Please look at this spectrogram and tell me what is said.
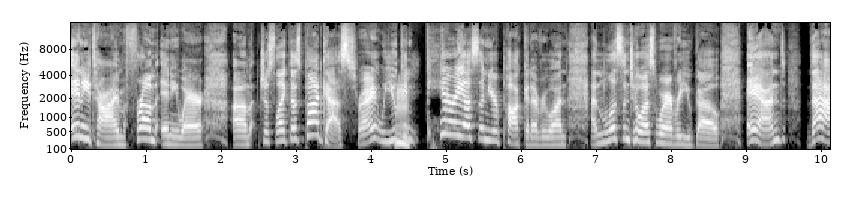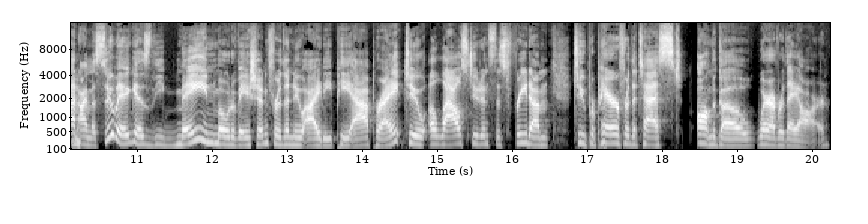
any time from anywhere, um, just like this podcast, right? Well, you Mm. can carry us in your pocket, everyone, and listen to us wherever you go. And that, Mm. I'm assuming, is the main motivation for the new IDP app, right? To allow students this freedom to prepare for the test on the go wherever they are.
